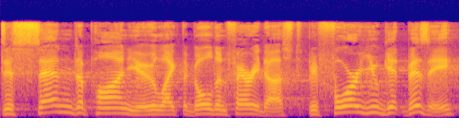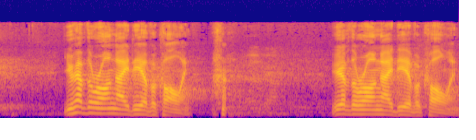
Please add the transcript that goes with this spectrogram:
descend upon you like the golden fairy dust before you get busy, you have the wrong idea of a calling. you have the wrong idea of a calling.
